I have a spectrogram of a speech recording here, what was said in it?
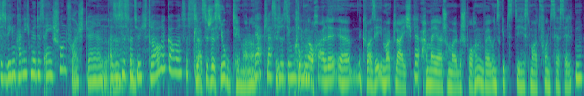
deswegen kann ich mir das eigentlich schon vorstellen. Also ja, es ist natürlich traurig, aber es ist klassisches so. Jugendthema. Ne? Ja, klassisches die, die Jugendthema. gucken auch alle äh, quasi immer gleich. Ja. Haben wir ja schon mal besprochen. Bei uns gibt es die Smartphones sehr selten.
